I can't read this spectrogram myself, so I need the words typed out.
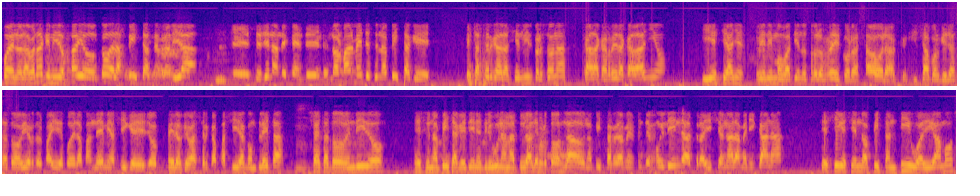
Bueno, la verdad que Mid Ohio, todas las pistas en realidad eh, se llenan de gente. Normalmente es una pista que está cerca de las 100.000 personas cada carrera, cada año. Y este año venimos batiendo todos los récords hasta ahora, quizá porque ya está todo abierto el país después de la pandemia, así que yo espero que va a ser capacidad completa. Ya está todo vendido. Es una pista que tiene tribunas naturales por todos lados, una pista realmente muy linda, tradicional americana, que sigue siendo pista antigua, digamos,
